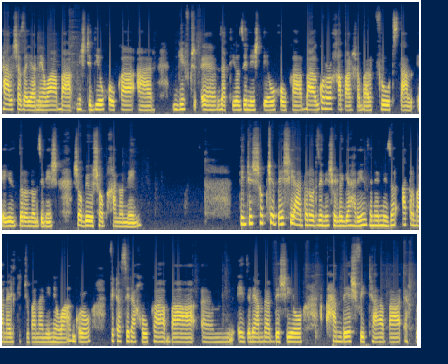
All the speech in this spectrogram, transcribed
থাল সাজাইয়া নেওয়া বা মিষ্টি দিয়েও হৌকা আর গিফট জাতীয় জিনিস দিয়েও হৌকা বা গরুর খাবার সবার ফ্রুটস তাল, এই ধরনের জিনিস সবেও সব খানো নেই কিন্তু সবচেয়ে বেশি আদরের জিনিস হইল গিয়াহারি যেন নিজের আতর বানাইল কিছু বানানি, নেওয়া পিঠা চিরা হৌকা বা এই যে আমরা দেশীয় হান্দেশ পিঠা বা একটু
